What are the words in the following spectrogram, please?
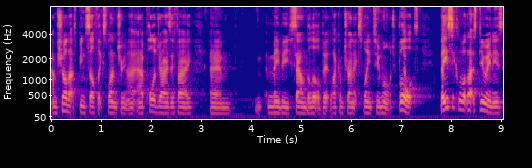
I'm sure that's been self-explanatory, and I, I apologise if I um, maybe sound a little bit like I'm trying to explain too much, but basically what that's doing is,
